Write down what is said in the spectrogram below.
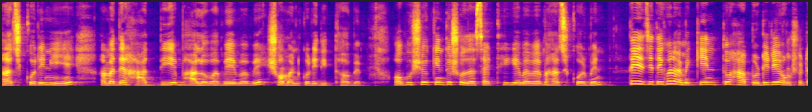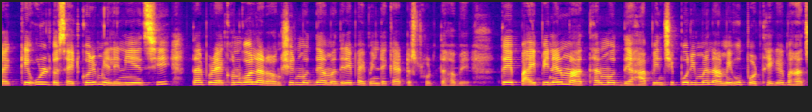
ভাঁজ করে নিয়ে আমাদের হাত দিয়ে ভালোভাবে এভাবে সমান করে দিতে হবে। অবশ্যই কিন্তু সোজা সাইড থেকে এভাবে ভাঁজ করবেন। তো এই যে দেখুন, আমি কিন্তু হাফবডির এই অংশটাকে উল্টো সাইড করে মেলে নিয়েছি। তারপর এখন গলার অংশের মধ্যে আমাদের এই পাইপিংটাকে অ্যাটাচ করতে হবে। তো এই পাইপিনের মাথার মধ্যে হাফ ইঞ্চি পরিমাণ আমি উপর থেকে ভাঁজ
